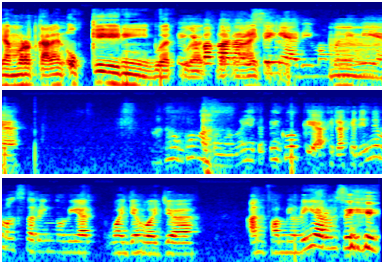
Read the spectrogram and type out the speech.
yang menurut kalian oke nih buat Kayaknya buat, bakal buat naik rising gitu. ya di momen Hmm. ini ya. Aduh, gue gak tau namanya, tapi gue kayak akhir-akhir ini emang sering ngeliat wajah-wajah unfamiliar sih.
